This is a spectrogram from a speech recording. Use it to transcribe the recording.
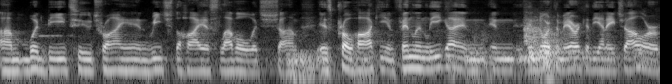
Um, would be to try and reach the highest level, which um, is pro hockey in Finland Liiga and in, in North America, the NHL, or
